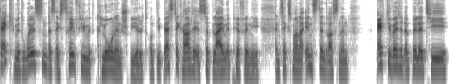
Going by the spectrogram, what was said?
Deck mit Wilson, das extrem viel mit Klonen spielt. Und die beste Karte ist Sublime Epiphany. Ein 6-Mana Instant, was einen Activated Ability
